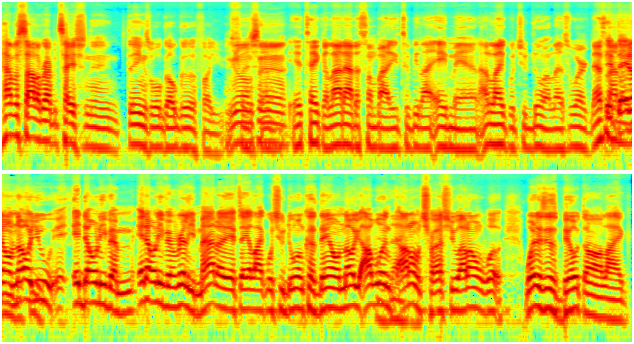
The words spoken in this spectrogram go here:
have a solid reputation and things will go good for you. You know what I'm saying? It take a lot out of somebody to be like, "Hey, man, I like what you're doing. Let's work." That's if not they don't know feat. you, it, it don't even it don't even really matter if they like what you're doing because they don't know you. I wouldn't. I don't trust you. I don't. What What is this built on? Like,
